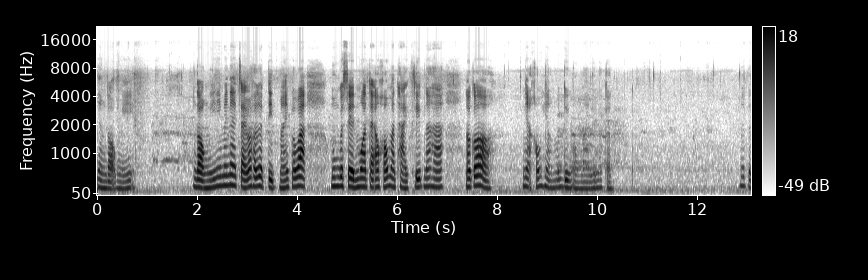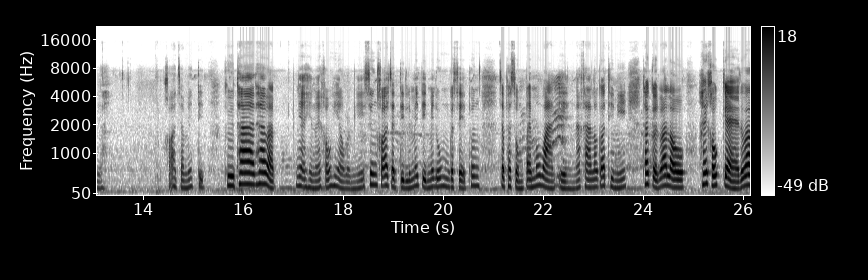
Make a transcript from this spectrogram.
อย่างดอกนี้ ดอกนี้นี่ไม่แน่ใจว่าเขาจะติดไหม เพราะว่ามุมเกษตรมัวแต่เอาเขามาถ่ายคลิปนะคะ แล้วก็เนี่ยเขาเหี่ยวแล้วดึงออกมาเลยแล้วกัน ไม่เป็นไร เขาอาจจะไม่ติด คือถ้าถ้าแบบเนี่ยเห็นไหมเขาเหี่ยวแบบนี้ ซึ่งเขาอาจจะติดหรือไม่ติดไม่รู้มุมเกษตรเพิ่งจะผสมไปเมื่อวานเองนะคะ แล้วก็ทีนี้ถ้าเกิดว่าเราให้เขาแก่หรือว่า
